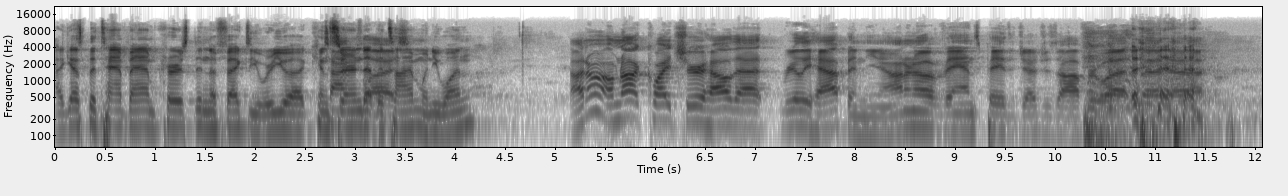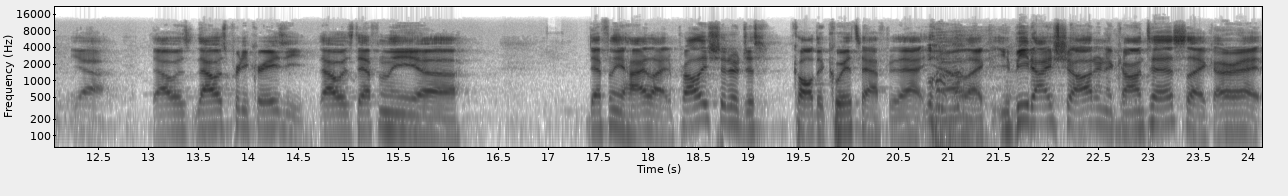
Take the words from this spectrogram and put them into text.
I guess the Tampa Am curse didn't affect you. Were you uh, concerned at the time when you won? I don't. I'm not quite sure how that really happened. You know, I don't know if Vans paid the judges off or what, but uh, yeah, that was that was pretty crazy. That was definitely uh, definitely a highlight. I probably should have just called it quits after that. You know, like you beat Ishod in a contest. Like, all right,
